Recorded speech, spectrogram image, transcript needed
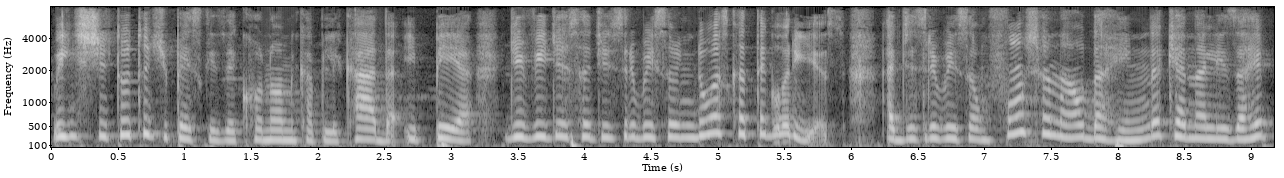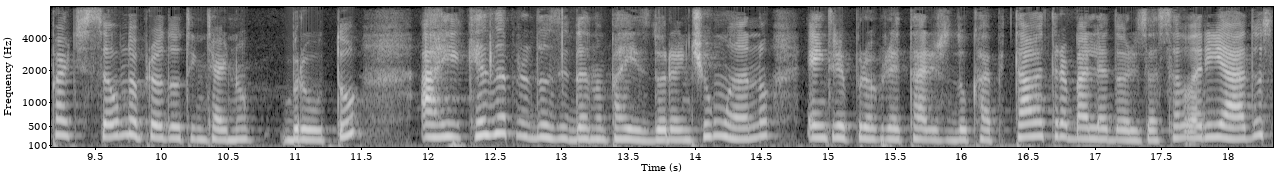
O Instituto de Pesquisa Econômica Aplicada, IPEA, divide essa distribuição em duas categorias: a distribuição funcional da renda, que analisa a repartição do produto interno bruto, a riqueza produzida no país durante um ano entre proprietários do capital e trabalhadores assalariados,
